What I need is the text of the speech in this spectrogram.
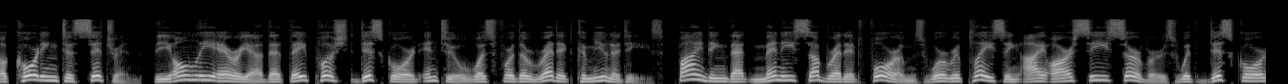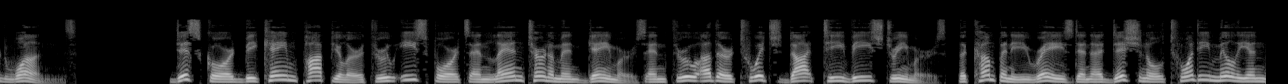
According to Citron, the only area that they pushed Discord into was for the Reddit communities, finding that many subreddit forums were replacing IRC servers with Discord ones. Discord became popular through esports and LAN tournament gamers and through other Twitch.tv streamers. The company raised an additional $20 million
